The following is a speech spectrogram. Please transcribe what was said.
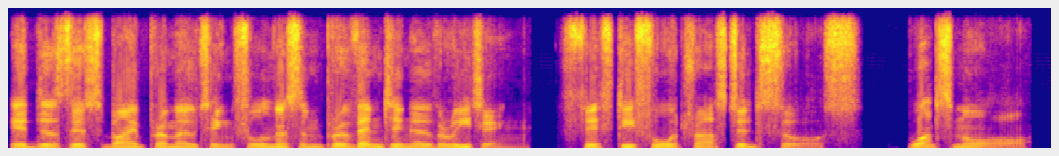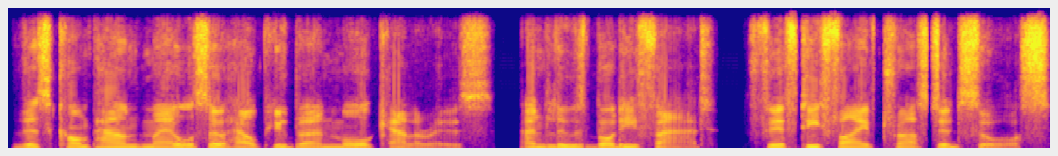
It does this by promoting fullness and preventing overeating. 54 Trusted source. What's more, this compound may also help you burn more calories and lose body fat. 55 Trusted source.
